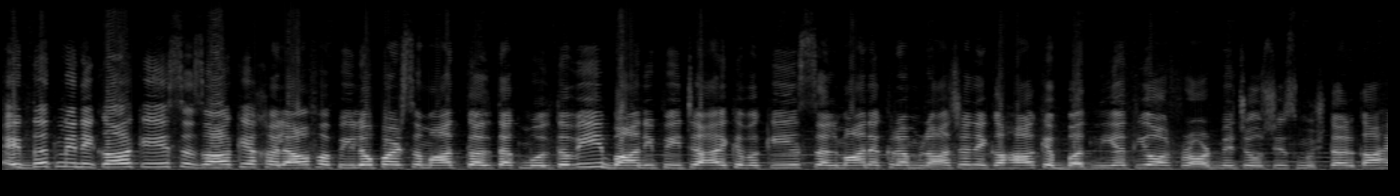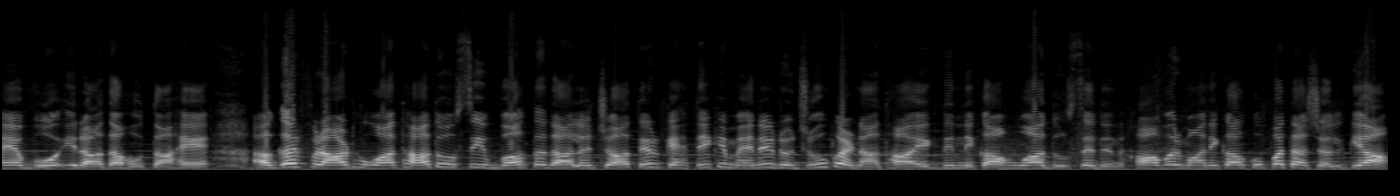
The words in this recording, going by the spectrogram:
इद्दत में निकाह के सजा के खिलाफ अपीलों पर समात कल तक मुलतवी। बानी पीटीआई के वकील सलमान अकरम राजा ने कहा कि बदनीयती और फ्रॉड में जो चीज़ मुश्तर है, वो इरादा होता है। अगर फ्रॉड हुआ था तो उसी वक्त अदालत जाते और कहते कि मैंने रुजू करना था। एक दिन निकाह हुआ, दूसरे दिन खावर मानिका को पता चल गया,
